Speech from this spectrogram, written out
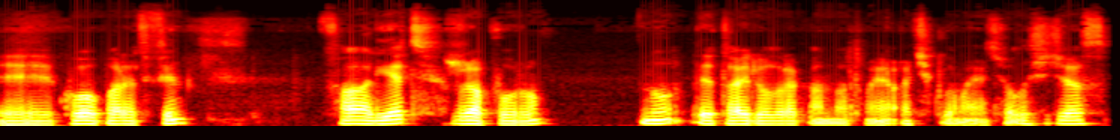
e, kooperatifin faaliyet raporunu detaylı olarak anlatmaya, açıklamaya çalışacağız.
